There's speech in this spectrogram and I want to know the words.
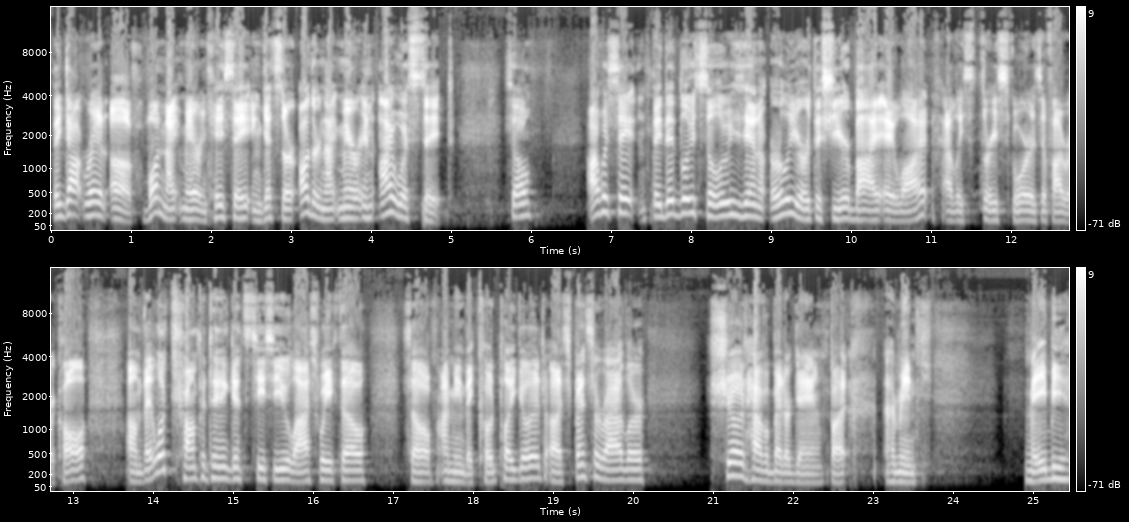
they got rid of one nightmare in K State and gets their other nightmare in Iowa State. So, Iowa State, they did lose to Louisiana earlier this year by a lot, at least three scores, if I recall. Um, they looked competent against TCU last week, though. So, I mean, they could play good. Uh, Spencer Rattler should have a better game, but, I mean, maybe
